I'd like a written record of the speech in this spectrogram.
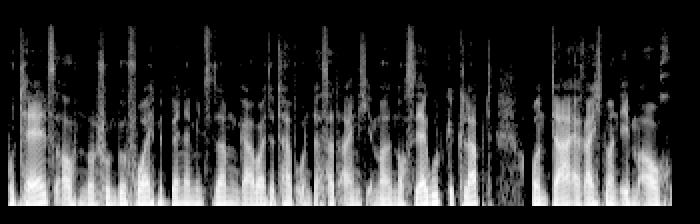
Hotels, auch noch schon bevor ich mit Benjamin zusammengearbeitet habe. Und das hat eigentlich immer noch sehr gut geklappt. Und da erreicht man eben auch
